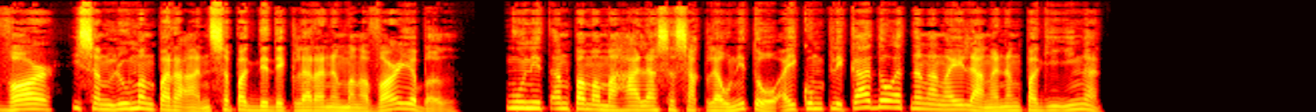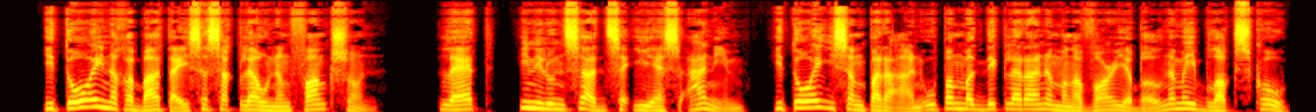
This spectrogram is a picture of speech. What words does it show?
Var, isang lumang paraan sa pagdedeklara ng mga variable, ngunit ang pamamahala sa saklaw nito ay komplikado at nangangailangan ng pag-iingat. Ito ay nakabatay sa saklaw ng function. Let, inilunsad sa ES6, ito ay isang paraan upang magdeklara ng mga variable na may block scope.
